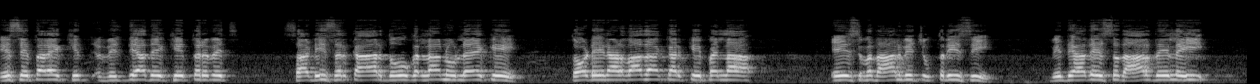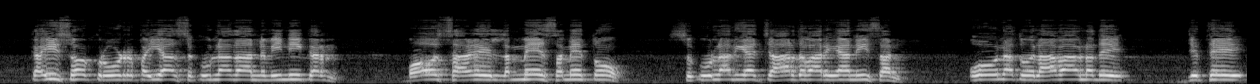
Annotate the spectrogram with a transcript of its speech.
ਇਸੇ ਤਰ੍ਹਾਂ ਖਿ- ਵਿਦਿਆ ਦੇ ਖੇਤਰ ਵਿੱਚ ਸਾਡੀ ਸਰਕਾਰ ਦੋ ਗੱਲਾਂ ਨੂੰ ਲੈ ਕੇ ਤੁਹਾਡੇ ਨਾਲ ਵਾਅਦਾ ਕਰਕੇ ਪਹਿਲਾਂ ਇਸ ਮੈਦਾਨ ਵਿੱਚ ਉਤਰੀ ਸੀ। ਵਿਦਿਆ ਦੇ ਸੁਧਾਰ ਦੇ ਲਈ ਕਈ ਸੌ ਕਰੋੜ ਰੁਪਈਆ ਸਕੂਲਾਂ ਦਾ ਨਵੀਨੀਕਰਨ ਬਹੁਤ ਸਾਰੇ ਲੰਮੇ ਸਮੇਂ ਤੋਂ ਸਕੂਲਾਂ ਦੀਆਂ ਚਾਰ ਦੀਵਾਰੀਆਂ ਨਹੀਂ ਸਨ। ਉਹ ਉਹਨਾਂ ਤੋਂ ਇਲਾਵਾ ਉਹਨਾਂ ਦੇ ਜਿੱਥੇ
